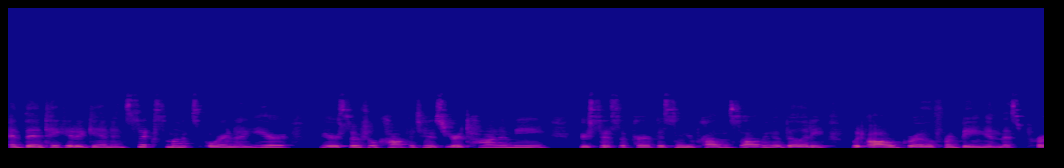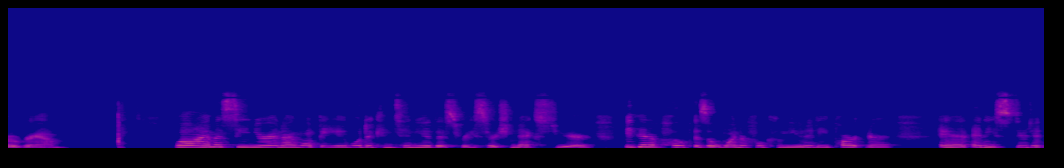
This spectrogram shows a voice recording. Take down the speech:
and then take it again in six months or in a year, your social competence, your autonomy, your sense of purpose, and your problem solving ability would all grow from being in this program. While I'm a senior and I won't be able to continue this research next year, Beacon of Hope is a wonderful community partner, and any student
